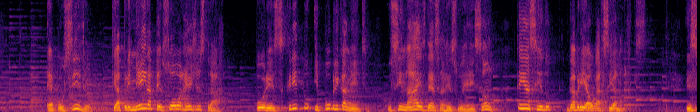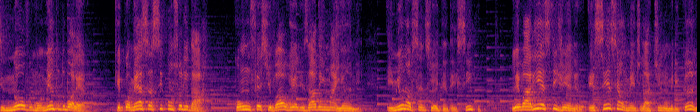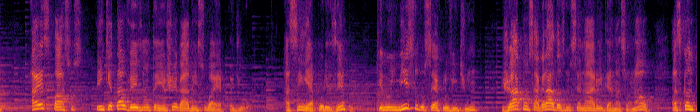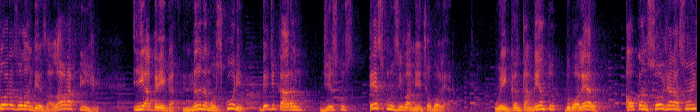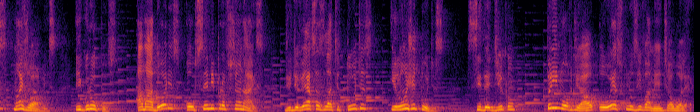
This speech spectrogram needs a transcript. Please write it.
É possível que a primeira pessoa a registrar, por escrito e publicamente, os sinais dessa ressurreição tenha sido Gabriel Garcia Marques. Esse novo momento do bolero, que começa a se consolidar com um festival realizado em Miami em 1985, levaria este gênero, essencialmente latino-americano, a espaços em que talvez não tenha chegado em sua época de ouro. Assim é, por exemplo, que no início do século XXI, já consagradas no cenário internacional, as cantoras holandesa Laura Fige e a grega Nana Mouskouri dedicaram discos exclusivamente ao bolero. O encantamento do bolero alcançou gerações mais jovens e grupos amadores ou semiprofissionais de diversas latitudes e longitudes se dedicam primordial ou exclusivamente ao bolero.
